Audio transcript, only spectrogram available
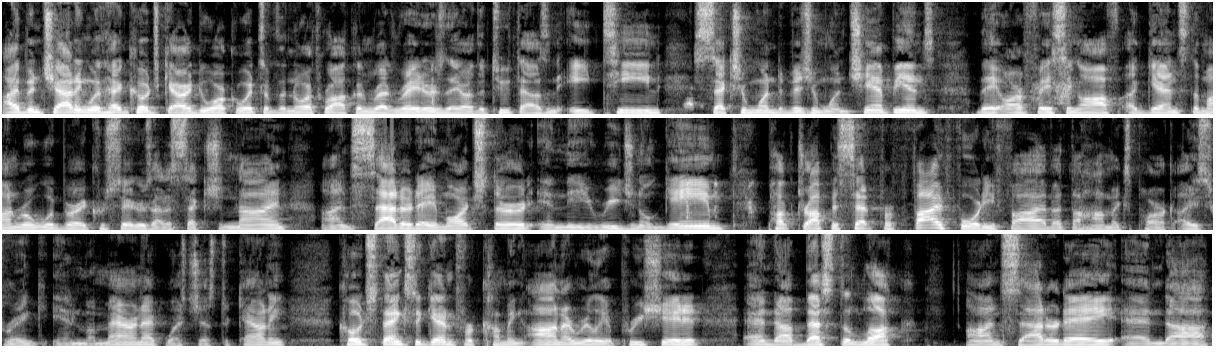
I've been chatting with head coach Gary Dworkowitz of the North Rockland Red Raiders. They are the 2018 Section One Division One champions. They are facing off against the Monroe Woodbury Crusaders out of Section Nine on Saturday, March 3rd, in the regional game. Puck drop is set for 5:45 at the Hommocks Park Ice Rink in Mamaroneck, Westchester County. Coach, thanks again for coming on. I really appreciate it, and uh, best of luck on Saturday. And uh,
